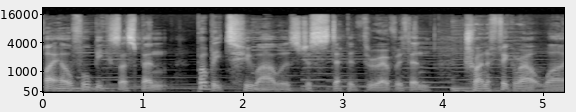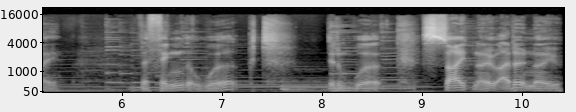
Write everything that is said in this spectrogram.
quite helpful because I spent probably two hours just stepping through everything, trying to figure out why the thing that worked didn't work. Side note, I don't know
